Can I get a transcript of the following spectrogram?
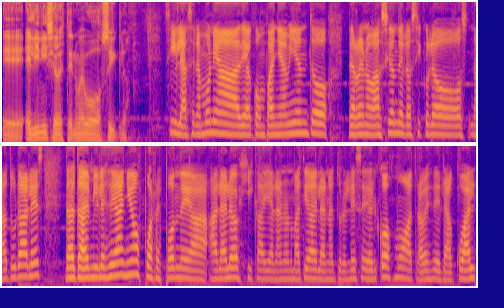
eh, el inicio de este nuevo ciclo. Sí, la ceremonia de acompañamiento de renovación de los ciclos naturales data de miles de años, pues responde a, la lógica y a la normativa de la naturaleza y del cosmos, a través de la cual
